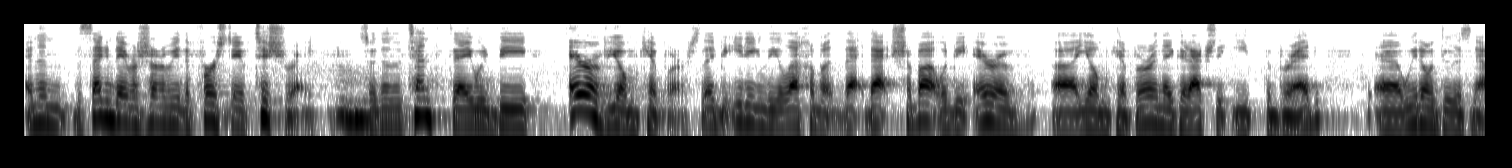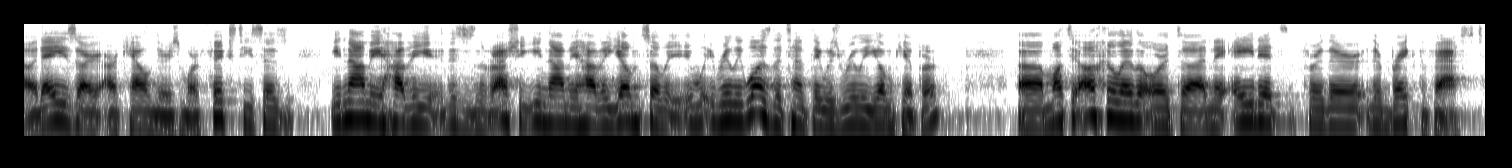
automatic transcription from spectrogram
and then the second day of Rosh Hashanah would be the first day of Tishrei. Mm-hmm. So then the 10th day would be Erev Yom Kippur. So they'd be eating the lechem, that, that Shabbat would be Erev uh, Yom Kippur, and they could actually eat the bread. Uh, we don't do this nowadays. Our, our, calendar is more fixed. He says, Inami Havi, this is in the Rashi, Inami Havi Yom Tzom. It, it really was, the 10th day was really Yom Kippur. Uh, and they ate it for their, their break the fast.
